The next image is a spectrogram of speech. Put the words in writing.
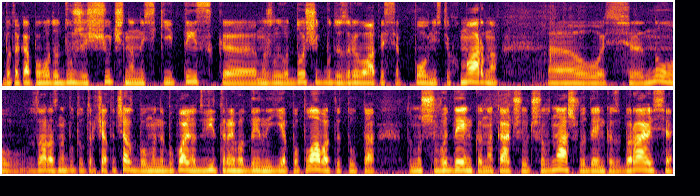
Бо така погода дуже щучна, низький тиск, е, можливо, дощик буде зриватися, повністю хмарно. Ось, ну зараз не буду втрачати час, бо у мене буквально 2-3 години є поплавати тут, тому швиденько накачую човна, швиденько збираюся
